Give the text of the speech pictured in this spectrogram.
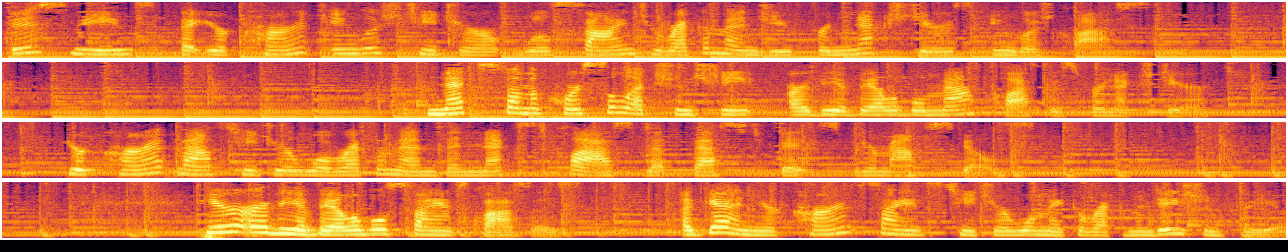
This means that your current English teacher will sign to recommend you for next year's English class. Next on the course selection sheet are the available math classes for next year. Your current math teacher will recommend the next class that best fits your math skills. Here are the available science classes. Again, your current science teacher will make a recommendation for you.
